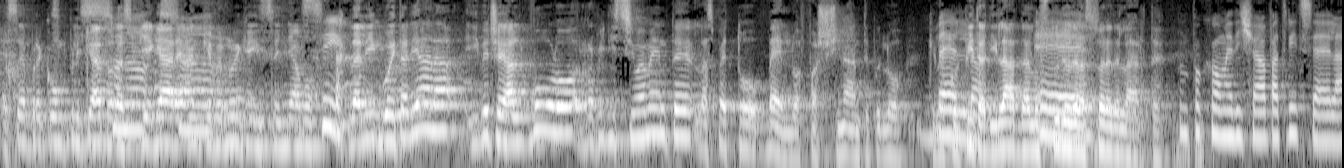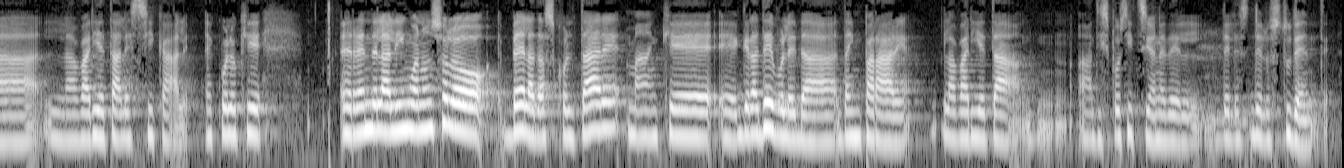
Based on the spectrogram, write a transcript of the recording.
è sempre complicato sono, da spiegare sono... anche per noi che insegniamo sì. la lingua italiana, invece al volo rapidissimamente l'aspetto bello, affascinante, quello che bello. l'ha colpita di là dallo studio della storia dell'arte. Un po' come diceva Patrizia, è la, la varietà lessicale, è quello che rende la lingua non solo bella da ascoltare, ma anche eh, gradevole da, da, imparare, la varietà a disposizione del, dello studente.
